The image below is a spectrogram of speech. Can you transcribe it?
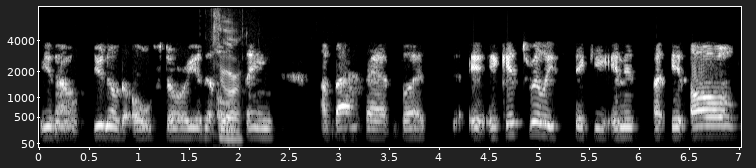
you know, you know the old story or the sure. old thing about that, but it, it gets really sticky, and it's uh, it all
